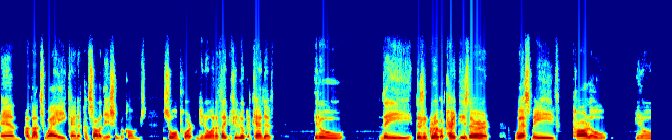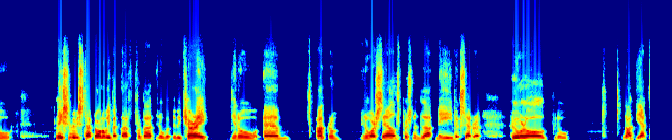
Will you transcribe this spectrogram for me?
Um, and that's why kind of consolidation becomes so important, you know. And I think if you look at kind of, you know, the there's a group of counties there, Westmeath, Carlow, you know, Laois maybe stepped on a wee bit that from that, you know, but maybe Kerry, you know, um, Antrim, you know, ourselves pushing into that Meath, etc., who are all, you know, not yet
